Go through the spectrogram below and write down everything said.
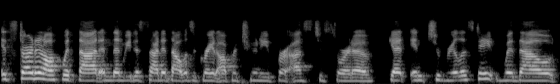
it started off with that, and then we decided that was a great opportunity for us to sort of get into real estate without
